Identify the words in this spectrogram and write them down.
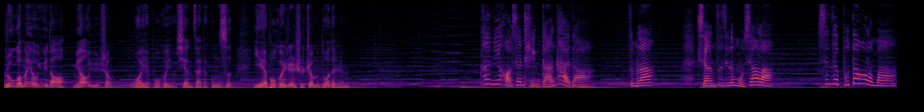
如果没有遇到苗雨胜，我也不会有现在的公司，也不会认识这么多的人。看你好像挺感慨的，怎么了？想自己的母校了？现在不到了吗？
